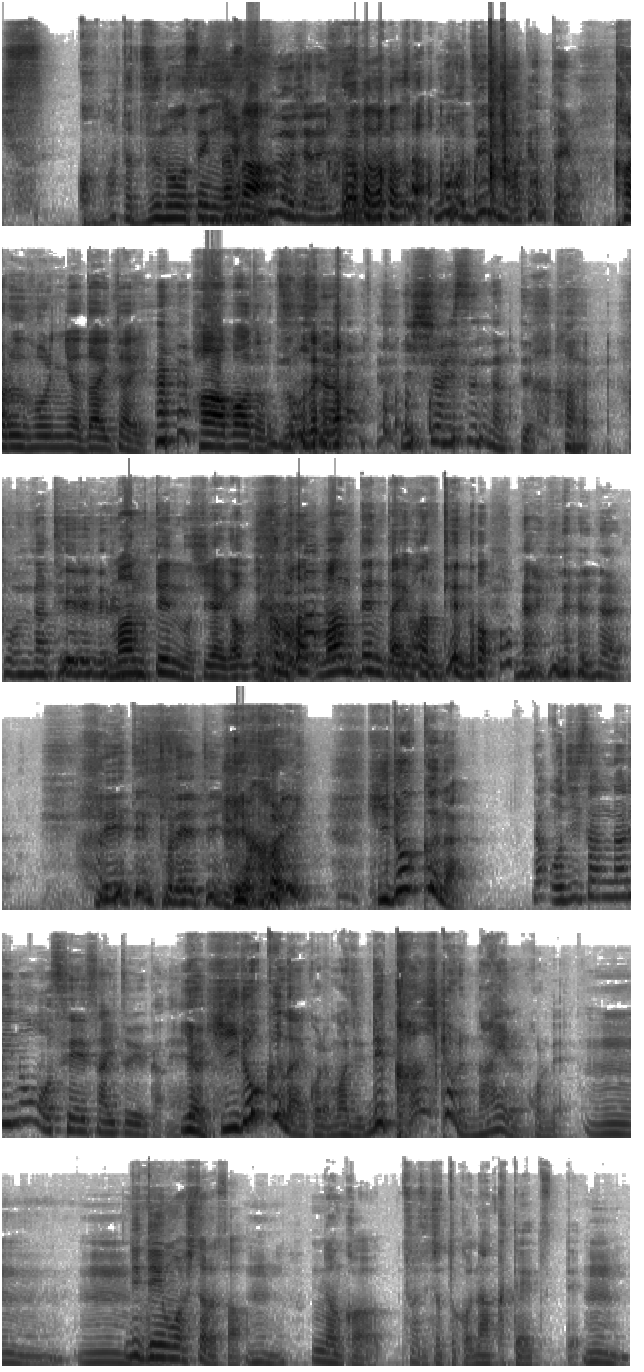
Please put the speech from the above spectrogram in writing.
すこうまた頭脳線がいやさ頭、脳じゃない、頭 脳もう全部分かったよ。カリフォルニア大体、ハーバードの頭脳線が、一緒にすんなって。はい。こんな低レベルな満点の試合が、ま満点対満点の。ないないない。0点と0点よいや、これ、ひどくない？だおじさんなりの制裁というかね。い、や、ひどくない？これ、マジ。で、監視カメラないのよ、これで。うん。うん。で、電話したらさう、ん。なんか、さてちょっとこれなくて、つって。うん。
